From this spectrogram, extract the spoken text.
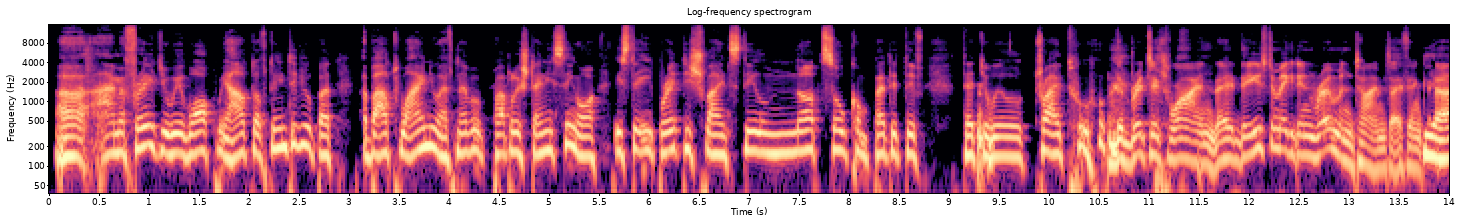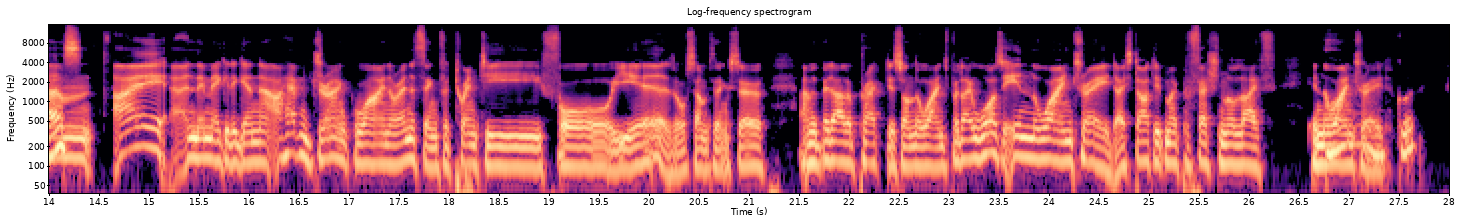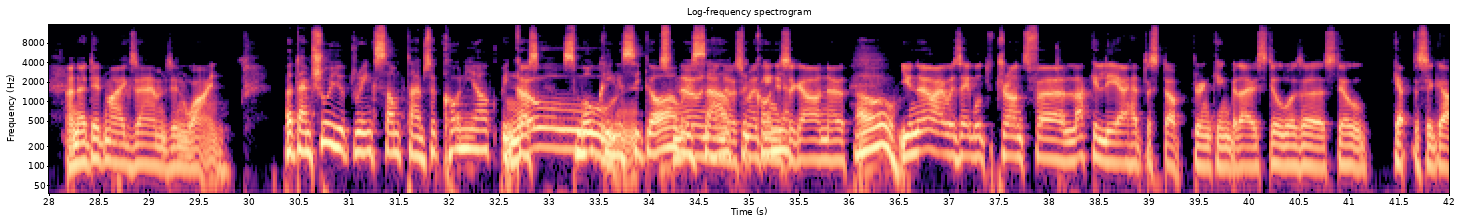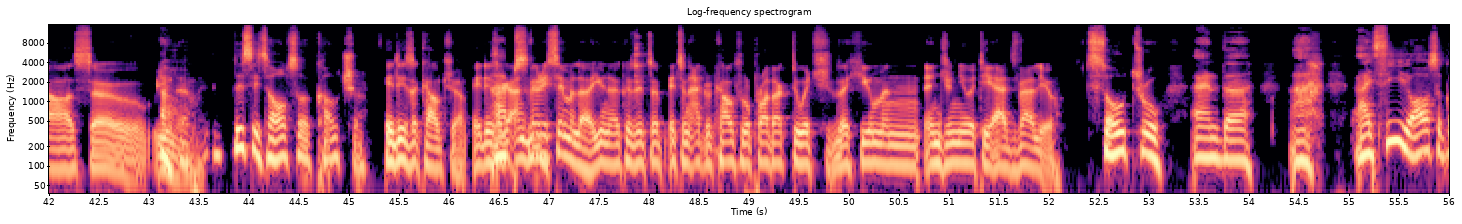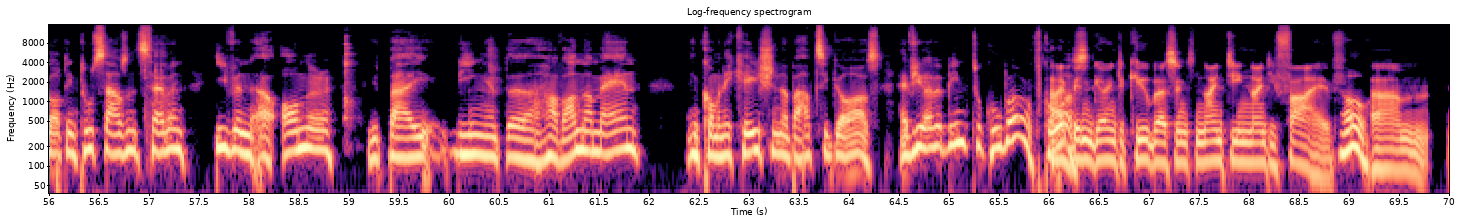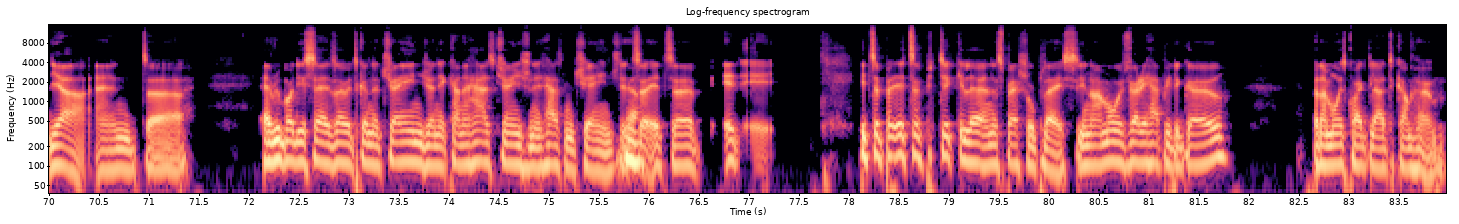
Uh, I'm afraid you will walk me out of the interview, but about wine, you have never published anything, or is the British wine still not so competitive that you will try to? the British wine. They they used to make it in Roman times, I think. Yes. Um, I and they make it again now. I haven't drank wine or anything for twenty four years or something, so I'm a bit out of practice on the wines. But I was in the wine trade. I started my professional life in the wine Oh, trade, Good. and I did my exams in wine. But I'm sure you drink sometimes a cognac because no, smoking a cigar no, without no, no, smoking cognac. a cigar, no. Oh, You know, I was able to transfer. Luckily, I had to stop drinking, but I still was a still kept the cigars. So you Oh, know. this is also a culture. It is a culture. It is, a, and very similar, you know, because it's a it's an agricultural product to which the human ingenuity adds value. So true. And uh, uh, I see you also got in 2007 even uh, honor by being the Havana man in communication about cigars. Have you ever been to Cuba? Of course. I've been going to Cuba since 1995. Oh. um, yeah, and uh, everybody says, "Oh, it's going to change," and it kind of has changed, and it hasn't changed. It's Yeah. a, it's a, it, it, it's a, it's a particular and a special place. You know, I'm always very happy to go, but I'm always quite glad to come home.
